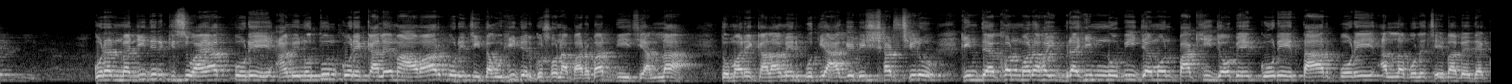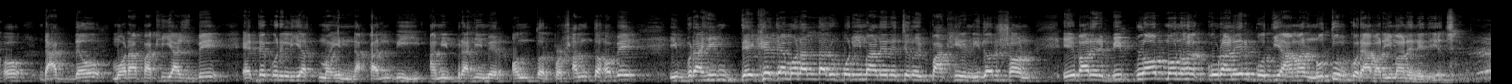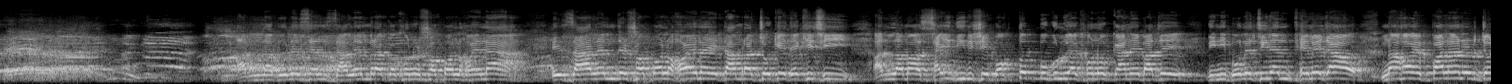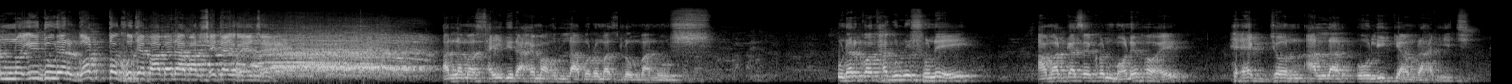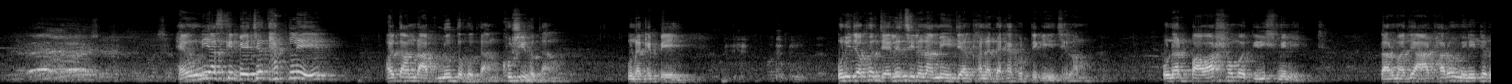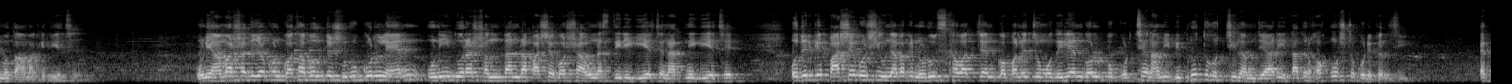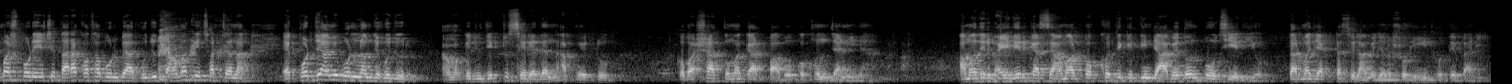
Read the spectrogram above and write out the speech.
কোরআন মাজিদের কিছু আয়াত পড়ে আমি নতুন করে কালেমা আবার পড়েছি, তাওহীদের ঘোষণা বারবার দিয়েছি, আল্লাহ তোমার কালামের প্রতি আগে বিশ্বাস ছিল, কিন্তু এখন মনে হয় ইব্রাহিম নবী যেমন পাখি জবে করে তারপরে আল্লাহ বলেছে, এভাবে দেখো, ডাক দাও, মরা পাখি আসবে। এতে করে লিয়াতমা ইন্না কালবি, আমি ইব্রাহিমের অন্তর প্রশান্ত হবে। ইব্রাহিম দেখে যেমন আল্লাহর উপর ইমান এনেছেন ওই পাখির নিদর্শন, এবারের বিপ্লব মনে হয় কোরআনের প্রতি আমার নতুন করে আবার ইমান এনে দিয়েছে। আল্লাহ বলেছেন, জালেমরা কখনো সফল হয় না। এই জালেম সফল হয় না, এটা আমরা চোখে দেখেছি। আল্লামা সাইদির সে বক্তব্যগুলো এখনও কানে বাজে। তিনি বলেছিলেন, থেমে যাও, না হয় পালানোর জন্য ইঁদুরের গর্ত খুঁজে পাবে না, আবার সেটাই হয়েছে। আল্লামা সাইদি রাহেমাহুল্লাহ বড় মাজলুম মানুষ। ওনার কথাগুলো শুনে আমার কাছে এখন মনে হয়, একজন আল্লাহর অলিকে আমরা হারিয়েছি। হ্যাঁ উনি আজকে বেঁচে থাকলে হয়তো আমরা আপ্লুত হতাম, খুশি হতাম ওনাকে পেয়ে। উনি যখন জেলে ছিলেন, আমি জেলখানা দেখা করতে গিয়েছিলাম। ওনার পাওয়ার সময় তিরিশ মিনিট, তার মাঝে আঠারো মিনিটের মতো আমাকে দিয়েছেন উনি আমার সাথে যখন কথা বলতে শুরু করলেন, উনি ওনার সন্তানরা পাশে বসা ওনার স্ত্রী গিয়েছে, নাতনি গিয়েছে। ওদেরকে পাশে বসি উনি আমাকে নুডলস খাওয়াচ্ছেন, কপালে চুমো দিলেন, গল্প করছেন। আমি বিব্রত হচ্ছিলাম যে, আরে, তাদের হক নষ্ট করে ফেলছি। এক মাস পরে এসে তারা কথা বলবে, আর হুজুর তো আমাকে ছাড়ছে না। এক পর্যায়ে আমি বললাম যে, হুজুর, আমাকে যদি একটু ছেড়ে দেন, আপনি একটু কবাসা তোমাকে আর পাবো কখন জানি না। আমাদের ভাইদের কাছে আমার পক্ষ থেকে তিনটে আবেদন পৌঁছিয়ে দিও। তার মাঝে একটা ছিল, আমি যেন শহীদ হতে পারি।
